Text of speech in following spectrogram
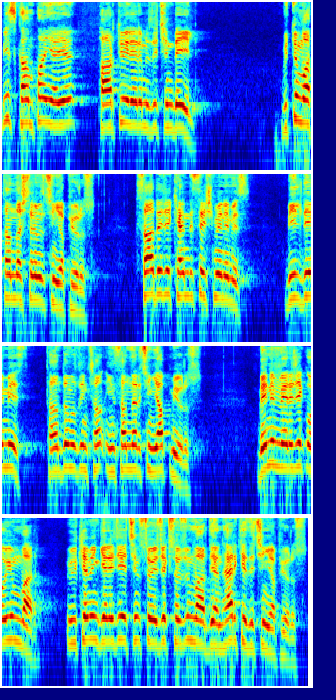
Biz kampanyayı parti üyelerimiz için değil, bütün vatandaşlarımız için yapıyoruz. Sadece kendi seçmenimiz, bildiğimiz, tanıdığımız insan- insanlar için yapmıyoruz. Benim verecek oyum var, ülkemin geleceği için söyleyecek sözüm var diyen herkes için yapıyoruz.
